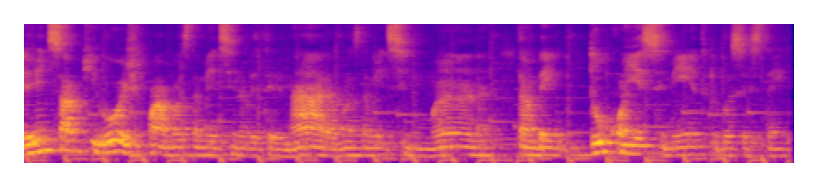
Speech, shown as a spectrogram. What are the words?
E a gente sabe que hoje, com o avanço da medicina veterinária, avanço da medicina humana, também do conhecimento que vocês têm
